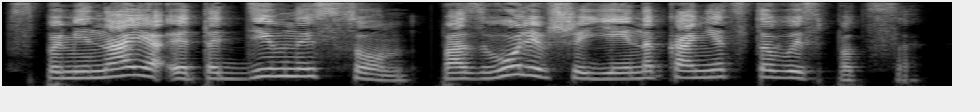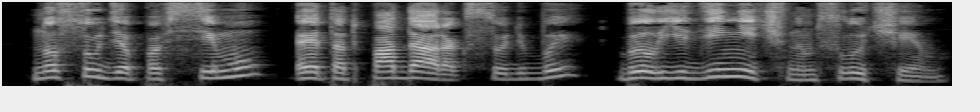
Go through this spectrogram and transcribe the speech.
вспоминая этот дивный сон, позволивший ей наконец-то выспаться. Но, судя по всему, этот подарок судьбы был единичным случаем.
